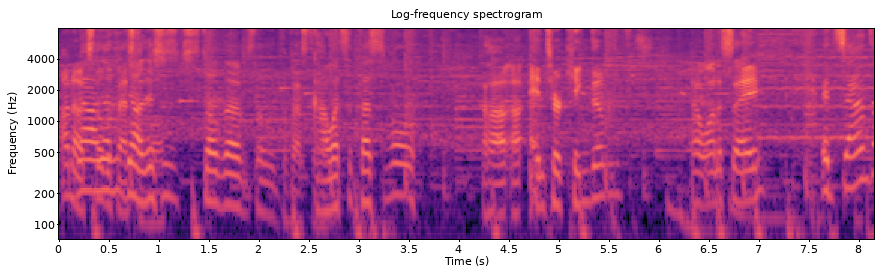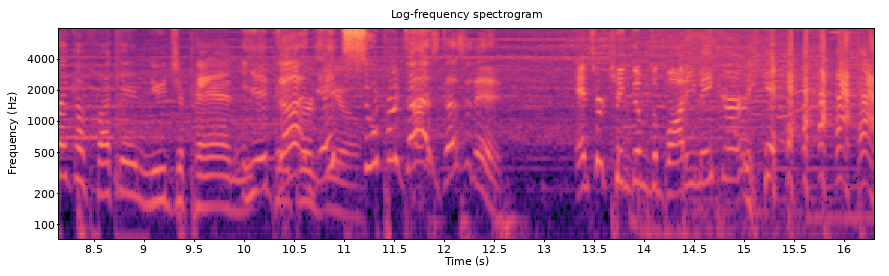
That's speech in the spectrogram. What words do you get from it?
Oh no, it's still no, the festival. no, this is still the. still the festival. God, what's the festival? uh, uh, Enter Kingdom. I want to say. It sounds like a fucking New Japan. It does. It super does, doesn't it? Enter Kingdom, the Body Maker. Yeah,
